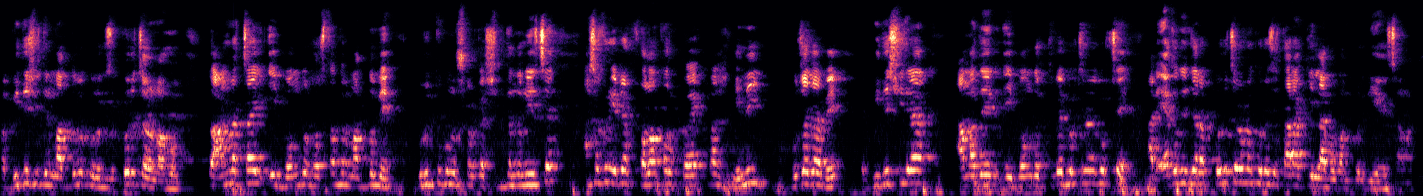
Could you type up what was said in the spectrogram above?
বা বিদেশিদের মাধ্যমে কোনো কিছু পরিচালনা হোক। তো আমরা চাই এই বন্দর হস্তান্তর মাধ্যমে গুরুত্বপূর্ণ সরকার সিদ্ধান্ত নিয়েছে। আশা করি এটার ফলাফল কয়েক মাস গেলেই বোঝা যাবে বিদেশিরা আমাদের এই বন্দর কীভাবে পরিচালনা করছে আর এতদিন যারা পরিচালনা করেছে তারা কি লাভবান করে দিয়ে গেছে আমাকে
